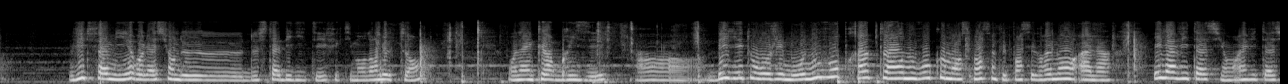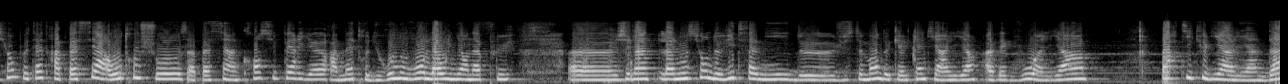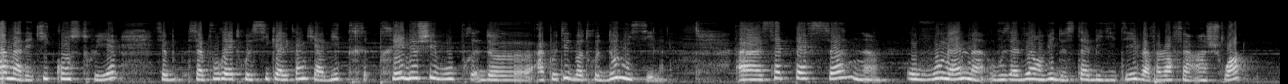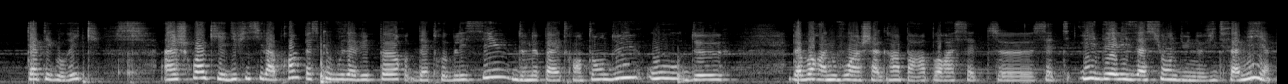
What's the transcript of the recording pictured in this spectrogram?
Vie de famille, relation de, stabilité, effectivement, dans le temps. On a un cœur brisé. Ah, bélier, taureau, gémeaux. Nouveau printemps, nouveau commencement. Ça me fait penser vraiment à la... Et l'invitation. Invitation peut-être à passer à autre chose, à passer à un cran supérieur, à mettre du renouveau là où il n'y en a plus. Euh, j'ai la, notion de vie de famille, de justement de quelqu'un qui a un lien avec vous, un lien particulier, un lien d'âme avec qui construire. Ça, pourrait être aussi quelqu'un qui habite près de chez vous, à côté de votre domicile. Euh, cette personne ou vous-même, vous avez envie de stabilité, il va falloir faire un choix catégorique. Un choix qui est difficile à prendre parce que vous avez peur d'être blessé, de ne pas être entendu ou de d'avoir à nouveau un chagrin par rapport à cette, euh, cette idéalisation d'une vie de famille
